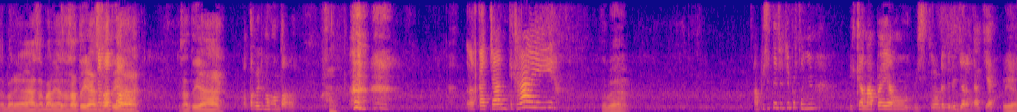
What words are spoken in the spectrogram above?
Sabar ya, sabar ya. Satu ya, satu ya. Satu ya. Otaknya cuma kontol. Kakak cantik, hai. Sabar. Apa sih tadi dia pertanyaannya? Ikan apa yang kalau udah gede jalan kaki ya? Iya.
